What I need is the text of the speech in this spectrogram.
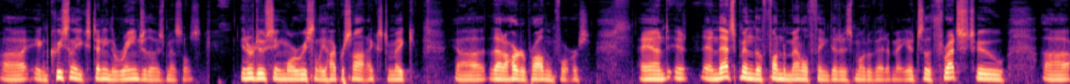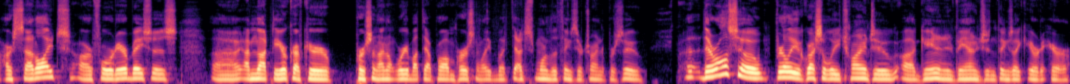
uh, increasingly extending the range of those missiles, introducing more recently hypersonics to make uh, that a harder problem for us. And it, and that's been the fundamental thing that has motivated me. It's the threats to uh, our satellites, our forward air bases. Uh, I'm not the aircraft carrier person. I don't worry about that problem personally, but that's one of the things they're trying to pursue. Uh, they're also fairly aggressively trying to uh, gain an advantage in things like air to air.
